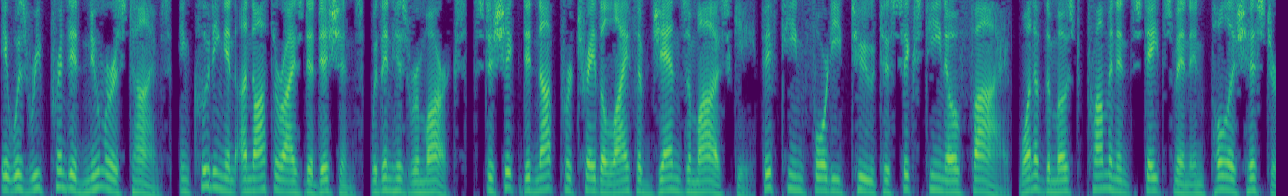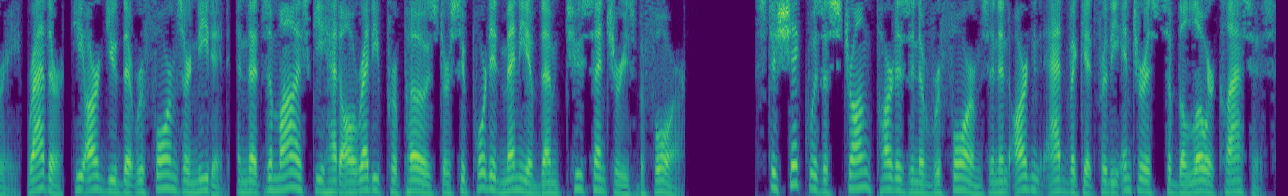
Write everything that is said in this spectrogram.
It was reprinted numerous times, including in unauthorized editions. Within his remarks, Staszic did not portray the life of Jan Zamoyski (1542–1605), one of the most prominent statesmen in Polish history. Rather, he argued that reforms are needed, and that Zamoyski had already proposed or supported many of them two centuries before. Staszic was a strong partisan of reforms and an ardent advocate for the interests of the lower classes.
